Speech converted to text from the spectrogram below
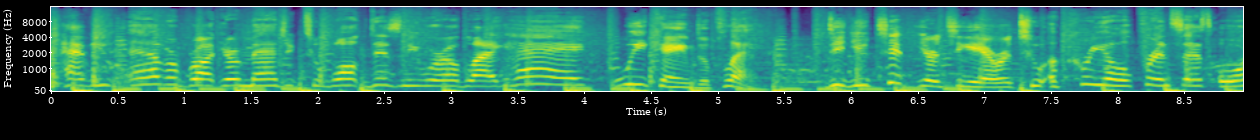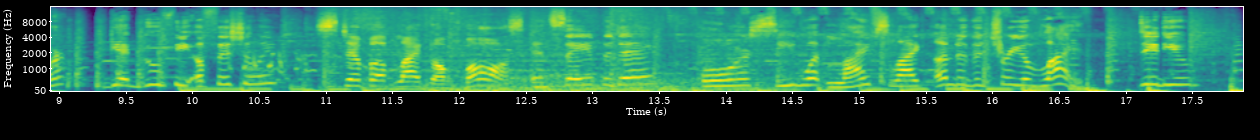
Have you ever brought your magic to Walt Disney World like, hey, we came to play? Did you tip your tiara to a Creole princess or get goofy officially? Step up like a boss and save the day? Or see what life's like under the tree of life? Did you?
